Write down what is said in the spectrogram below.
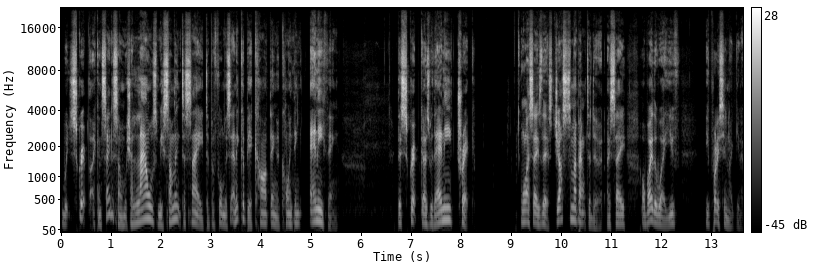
which script that I can say to someone which allows me something to say to perform this and it could be a card thing, a coin thing, anything. This script goes with any trick all I say is this: just as I'm about to do it, I say, "Oh, by the way, you've you've probably seen like you know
